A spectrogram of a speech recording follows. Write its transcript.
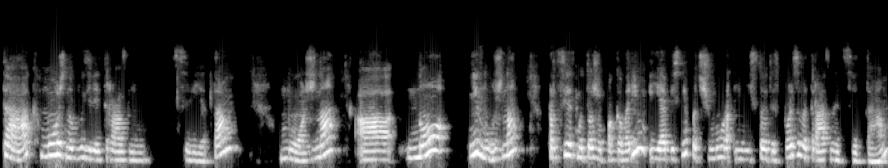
Так, можно выделить разным цветом, можно, а, но не нужно. Про цвет мы тоже поговорим, и я объясню, почему не стоит использовать разные цвета.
